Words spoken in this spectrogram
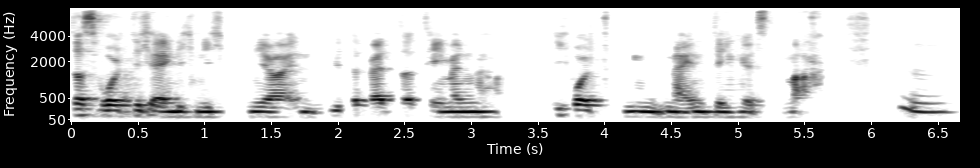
das wollte ich eigentlich nicht mehr in Mitarbeiterthemen. Ich wollte mein Ding jetzt machen. Mhm.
